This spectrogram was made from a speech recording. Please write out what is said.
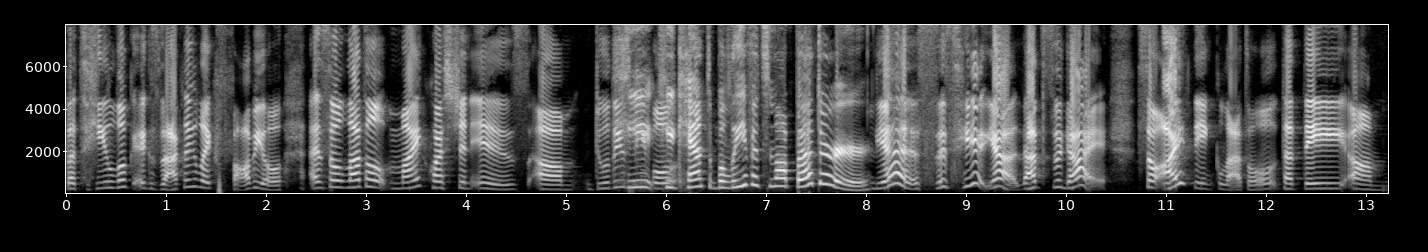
but he looked exactly like Fabio. And so, Ladle, my question is, um, do these he, people? He can't believe it's not better. Yes, it's he. Yeah, that's the guy. So I think Ladle that they um,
